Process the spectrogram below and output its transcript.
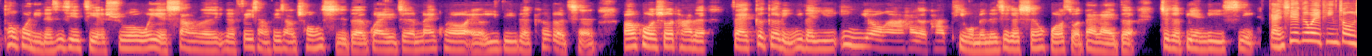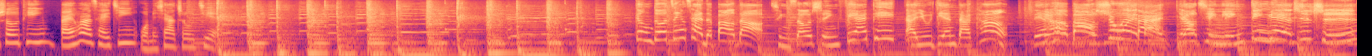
透过你的这些解说，我也上了一个非常非常充实的关于这个 Micro LED 的课程，包括说它的在各个领域的应应用啊，还有它替我们的这个生活所带来的这个便利性。感谢各位听众收听白话财经，我们下周见。的报道，请搜寻 VIP 大 U 点 com 联合报数位版，邀请您订阅支持。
